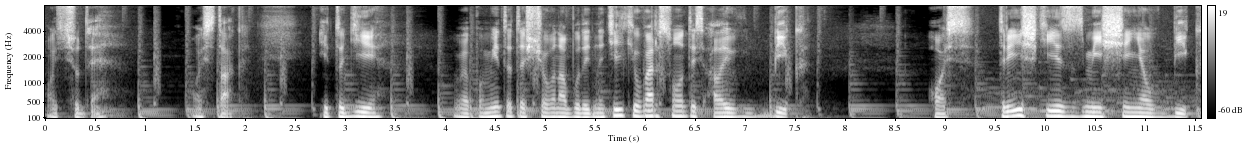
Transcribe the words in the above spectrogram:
ось сюди. Ось так. І тоді ви помітите, що вона буде не тільки вверх але й в бік. Ось. Трішки зміщення в бік.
